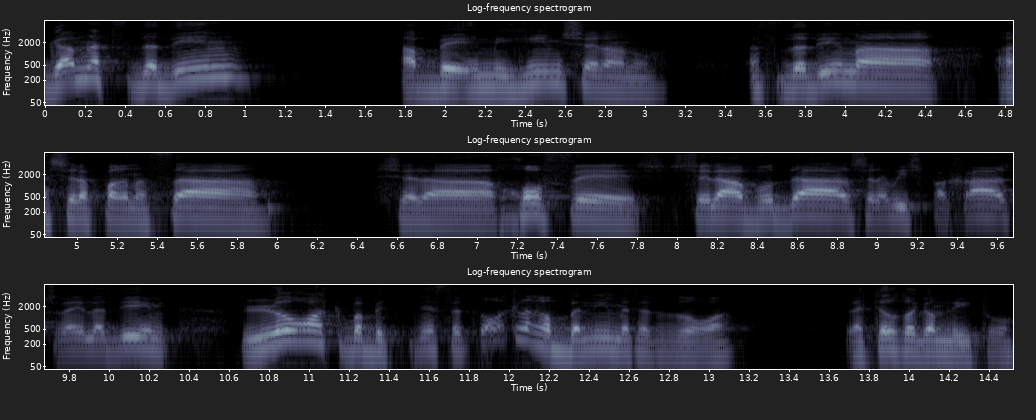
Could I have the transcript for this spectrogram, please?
גם לצדדים הבהמיים שלנו, הצדדים ה... של הפרנסה, של החופש, של העבודה, של המשפחה, של הילדים, לא רק בבית כנסת, לא רק לרבנים לתת את התורה, לתת אותה גם ליתרו,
